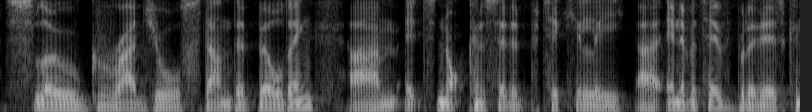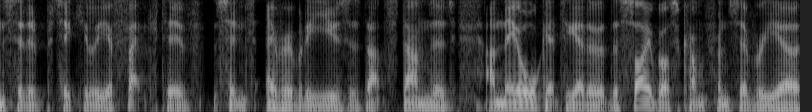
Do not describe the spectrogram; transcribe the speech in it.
slow, gradual standard building. Um, it's not considered particularly uh, innovative, but it is considered particularly effective since everybody uses that standard. And they all get together at the Sibos conference every year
